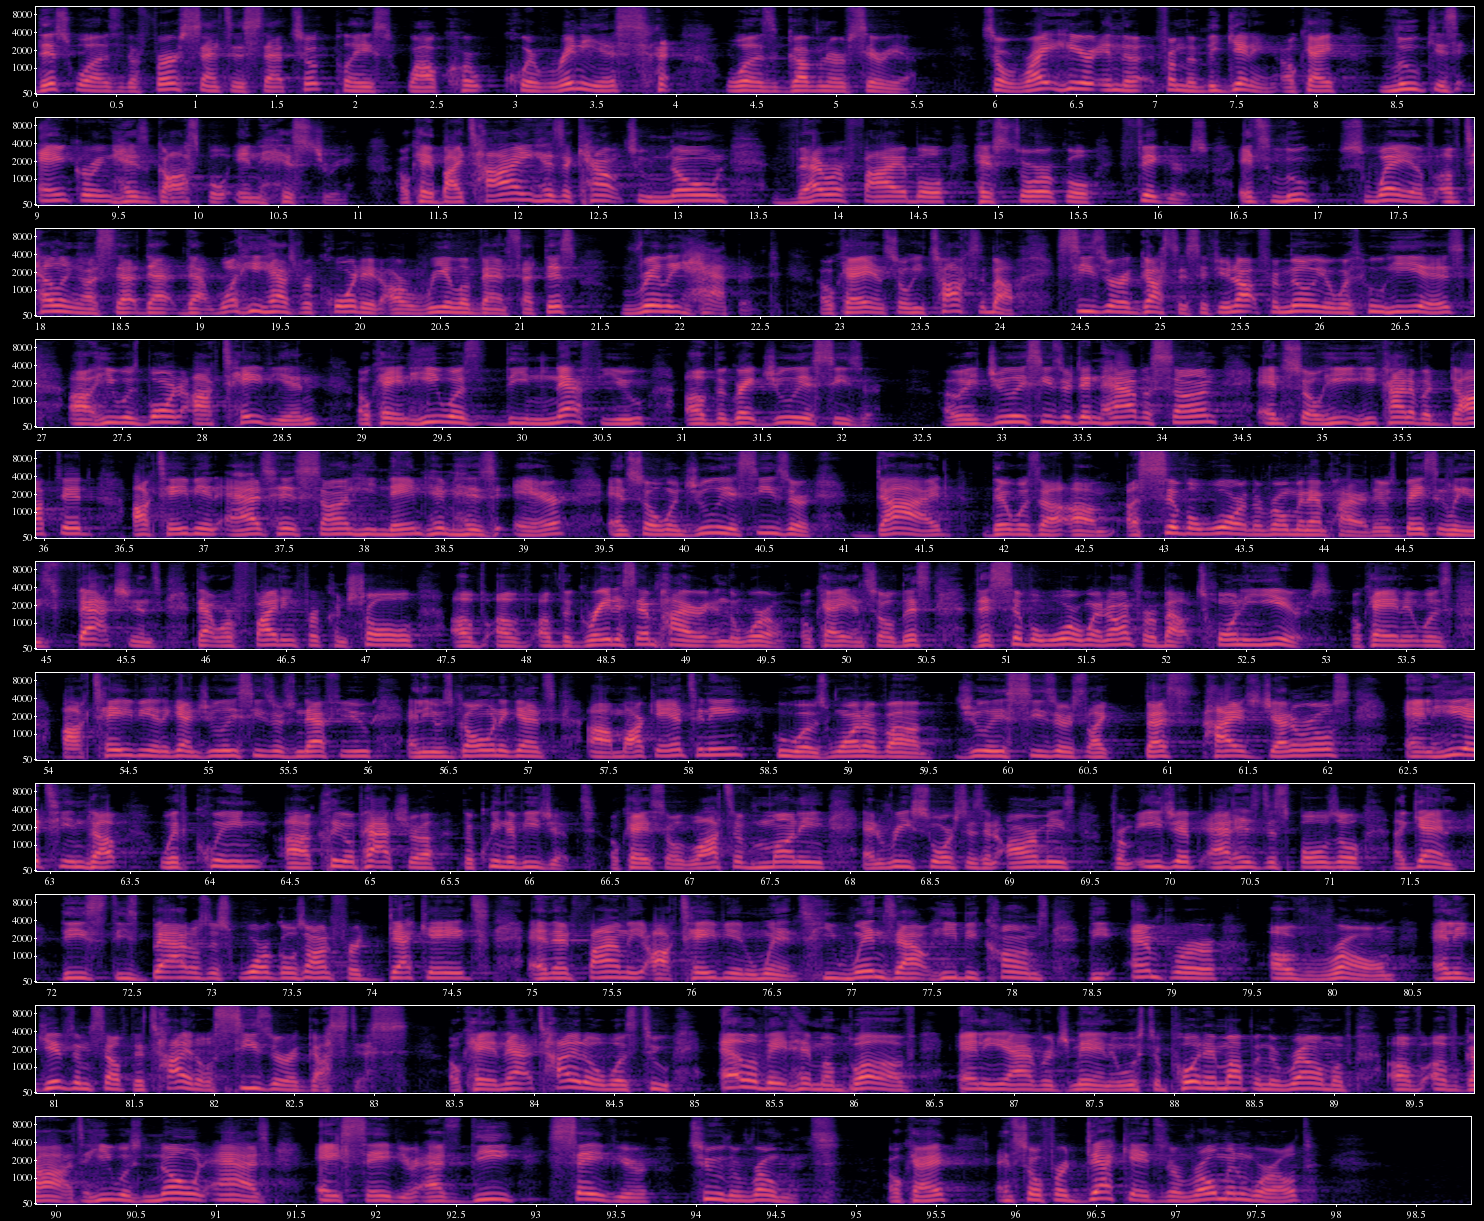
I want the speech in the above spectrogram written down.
This was the first census that took place while Quirinius was governor of Syria. So, right here in the, from the beginning, okay, Luke is anchoring his gospel in history okay, by tying his account to known, verifiable historical figures. It's Luke's way of, of telling us that, that, that what he has recorded are real events, that this really happened. Okay, and so he talks about Caesar Augustus. If you're not familiar with who he is, uh, he was born Octavian, okay, and he was the nephew of the great Julius Caesar. Okay, Julius Caesar didn't have a son, and so he, he kind of adopted Octavian as his son. He named him his heir. And so when Julius Caesar died, there was a, um, a civil war in the Roman Empire. There was basically these factions that were fighting for control of, of, of, the greatest empire in the world, okay? And so this, this civil war went on for about 20 years, okay? And it was Octavian, again, Julius Caesar's nephew, and he was going against uh, Mark Antony, who was one of uh, Julius Caesar's like best, highest generals, and he had teamed up with Queen uh, Cleopatra, the Queen of Egypt. Okay, so lots of money and resources and armies from Egypt at his disposal. Again, these, these battles, this war goes on for decades, and then finally Octavian wins. He wins out, he becomes the emperor of Rome, and he gives himself the title Caesar Augustus. Okay, and that title was to elevate him above any average man. It was to put him up in the realm of, of, of gods. He was known as a savior, as the savior to the Romans. Okay? And so for decades, the Roman world,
